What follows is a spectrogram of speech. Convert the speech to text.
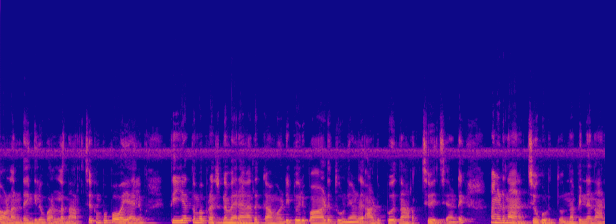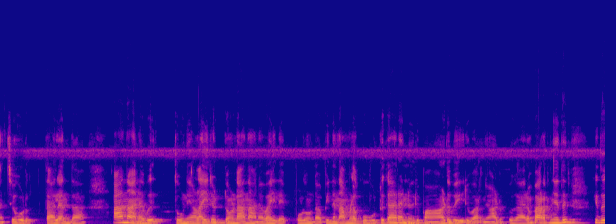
തുള ഉണ്ടെങ്കിലും വെള്ളം നിറച്ച് വെക്കുമ്പോൾ പോയാലും തീ എത്തുമ്പോൾ പ്രശ്നം വരാതെക്കാൻ വേണ്ടിയിട്ട് ഒരുപാട് തുണികൾ അടുപ്പ് നിറച്ച് വെച്ചാണ്ട് അങ്ങോട്ട് നനച്ചു കൊടുത്തു. എന്നാൽ പിന്നെ നനച്ചു കൊടുത്താൽ എന്താ ആ നനവ് തുണികൾ അതിലിട്ടുകൊണ്ട് ആ നനവ് അതിൽ എപ്പോഴും ഉണ്ടാവും. പിന്നെ നമ്മളെ കൂട്ടുകാരൻ തന്നെ ഒരുപാട് പേര് പറഞ്ഞു. അടുപ്പുകാരൻ പറഞ്ഞത് ഇത്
